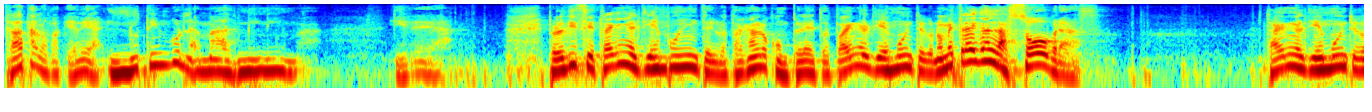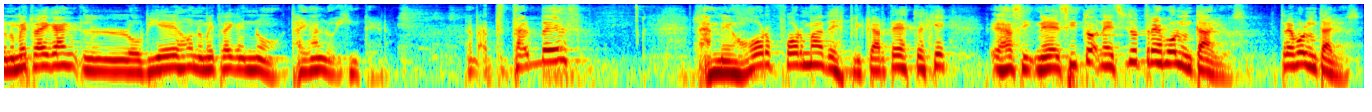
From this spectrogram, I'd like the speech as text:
Trátalo para que vea, no tengo la más mínima idea. Pero dice, traigan el diezmo íntegro, traigan lo completo, traigan el diezmo íntegro, no me traigan las obras, traigan el diezmo íntegro, no me traigan lo viejo, no me traigan, no, traigan lo íntegro. Tal vez la mejor forma de explicarte esto es que es así, necesito, necesito tres voluntarios, tres voluntarios,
